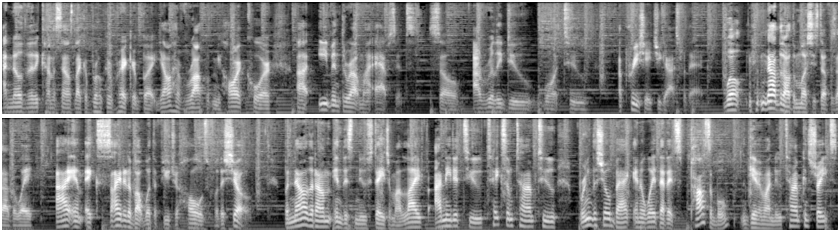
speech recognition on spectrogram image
I know that it kind of sounds like a broken record, but y'all have rocked with me hardcore uh, even throughout my absence. So I really do want to appreciate you guys for that. Well, now that all the mushy stuff is out of the way, I am excited about what the future holds for the show. But now that I'm in this new stage of my life, I needed to take some time to bring the show back in a way that it's possible, given my new time constraints,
